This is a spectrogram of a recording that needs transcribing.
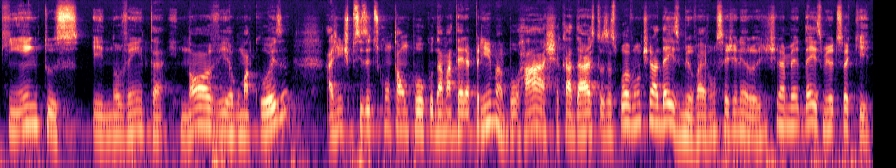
599 alguma coisa. A gente precisa descontar um pouco da matéria-prima, borracha, cadarço, todas essas porra. Vamos tirar 10 mil, vai, vamos ser generosos. A gente tira 10 mil disso aqui.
